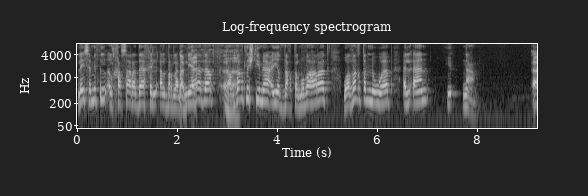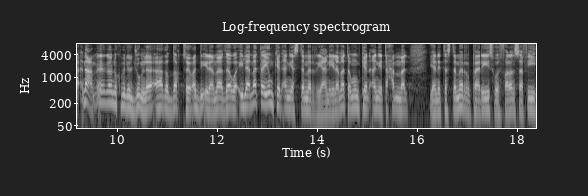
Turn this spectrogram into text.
ليس مثل الخسارة داخل البرلمان. طيب لهذا الضغط الاجتماعي الضغط المظاهرات وضغط النواب الآن نعم. آه نعم لو نكمل الجملة هذا الضغط سيؤدي إلى ماذا؟ وإلى متى يمكن أن يستمر؟ يعني إلى متى ممكن أن يتحمل؟ يعني تستمر باريس وفرنسا في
